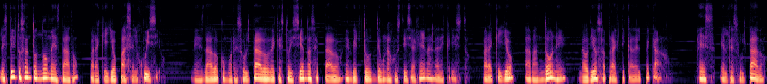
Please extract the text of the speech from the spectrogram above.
El Espíritu Santo no me es dado para que yo pase el juicio, me es dado como resultado de que estoy siendo aceptado en virtud de una justicia ajena a la de Cristo, para que yo abandone la odiosa práctica del pecado. Es el resultado,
